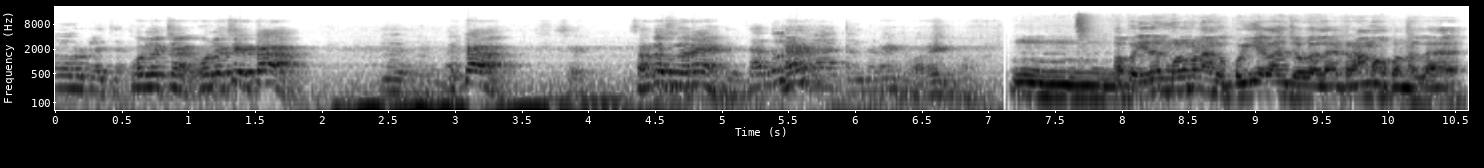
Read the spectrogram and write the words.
ஒரு லட்சம். ஒரு லட்சம். ஒரு லட்சம் இருக்கா. இருக்கா? சரி. சந்தோஷம் தானே? அப்ப இதன் மூலமா நாங்க பொய்யெல்லாம் சொல்லல டிராமா பண்ணல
